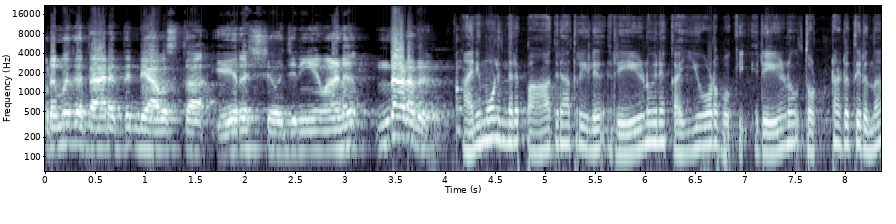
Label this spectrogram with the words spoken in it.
പ്രമുഖ താരത്തിന്റെ അവസ്ഥ ഏറെ ശോചനീയമാണ്. എന്താണത്? അനിമോൾ ഇന്നലെ പാതിരാത്രിയിൽ രേണുവിനെ കയ്യോടെ പൊക്കി രേണു തൊട്ടടുത്തിരുന്ന്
